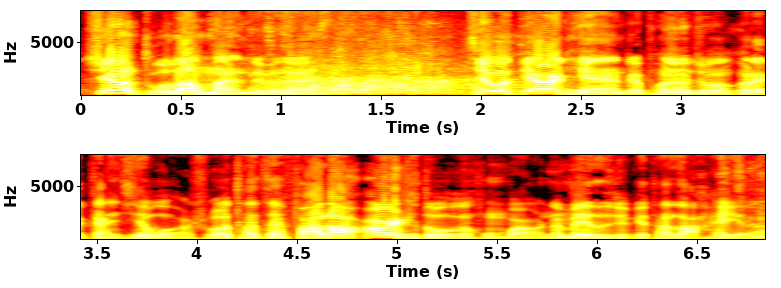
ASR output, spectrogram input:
这样多浪漫，对不对？结果第二天，这朋友就会过来感谢我说，他才发了二十多个红包，那妹子就给他拉黑了，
